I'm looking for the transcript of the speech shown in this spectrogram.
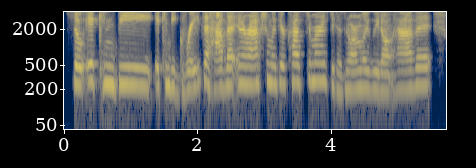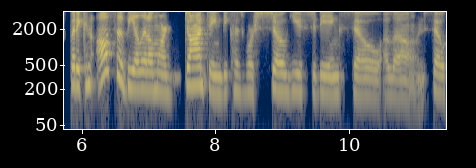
So it can be, it can be great to have that interaction with your customers because normally we don't have it, but it can also be a little more daunting because we're so used to being so alone. So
